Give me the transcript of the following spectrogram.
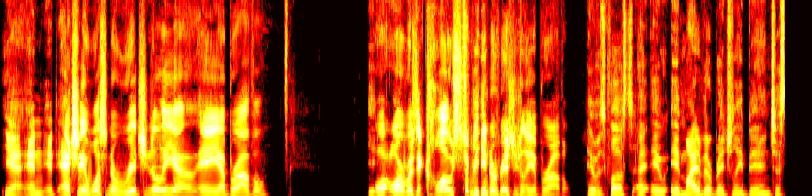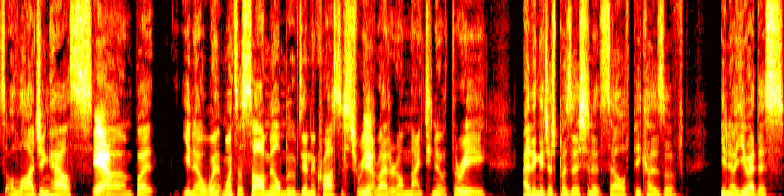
Yeah, and it actually it wasn't originally a, a, a brothel, or or was it close to being originally a brothel? It was close. To, uh, it, it might have originally been just a lodging house. Yeah. Um, but you know, when, once a sawmill moved in across the street Yeah. right around 1903, I think it just positioned itself because of, you know, you had this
